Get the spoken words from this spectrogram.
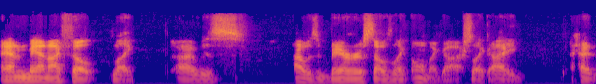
And man, I felt like I was, I was embarrassed. I was like, oh my gosh, like I had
